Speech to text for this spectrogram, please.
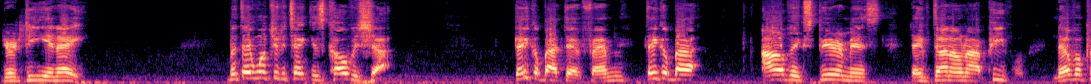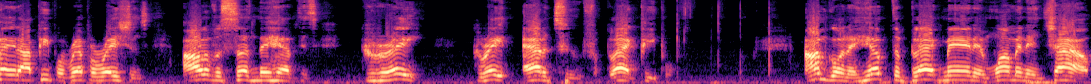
your DNA. But they want you to take this COVID shot. Think about that, family. Think about all the experiments they've done on our people. Never paid our people reparations. All of a sudden, they have this great, great attitude for black people. I'm going to help the black man and woman and child.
